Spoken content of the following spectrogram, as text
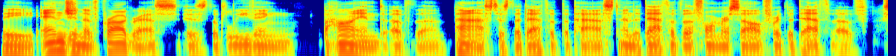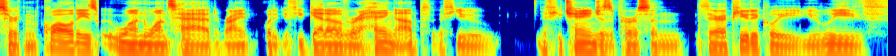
the engine of progress is the leaving behind of the past is the death of the past and the death of the former self or the death of certain qualities one once had right what if you get over a hang up if you if you change as a person therapeutically you leave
